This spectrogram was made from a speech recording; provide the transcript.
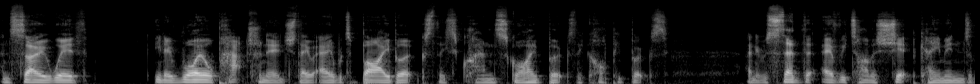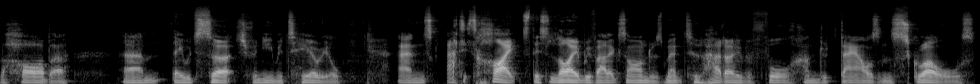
and so with you know, royal patronage. They were able to buy books, they transcribed books, they copied books. And it was said that every time a ship came into the harbour, um, they would search for new material. And at its height, this Library of Alexandria was meant to have had over 400,000 scrolls,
